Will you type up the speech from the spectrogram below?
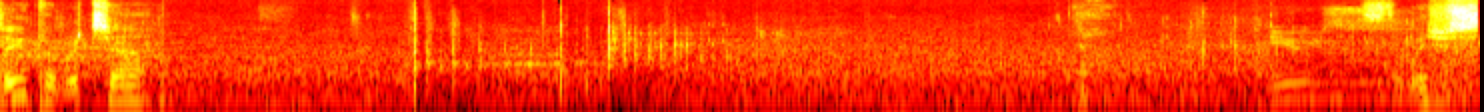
super return. Yes.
